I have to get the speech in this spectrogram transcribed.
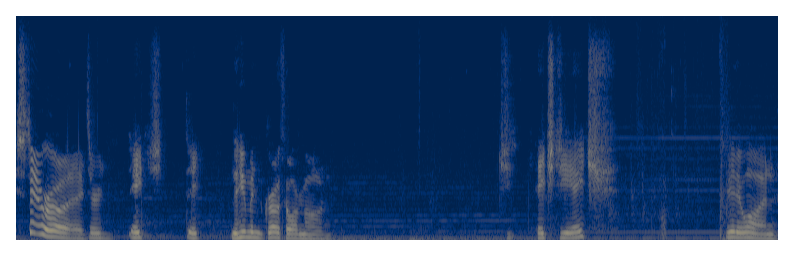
steroids, or H, H the human growth hormone. G, HGH. Either one.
